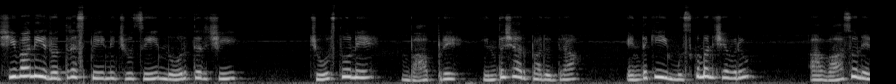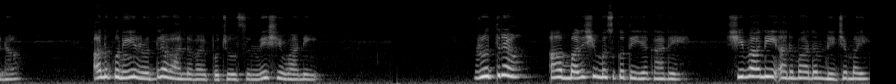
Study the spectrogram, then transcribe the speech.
శివాని రుద్ర స్పీడ్ని చూసి నోరు తెరిచి చూస్తూనే బాప్రే ఇంత షార్పా రుద్ర? ఇంతకీ ఈ ముసుగు మనిషి ఎవరు? ఆ వాసునేనా? అనుకుని రుద్ర వాళ్ళ వైపు చూసింది శివాని. రుద్ర ఆ మనిషి ముసుగు తీయగానే శివాని అనుమానం నిజమై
